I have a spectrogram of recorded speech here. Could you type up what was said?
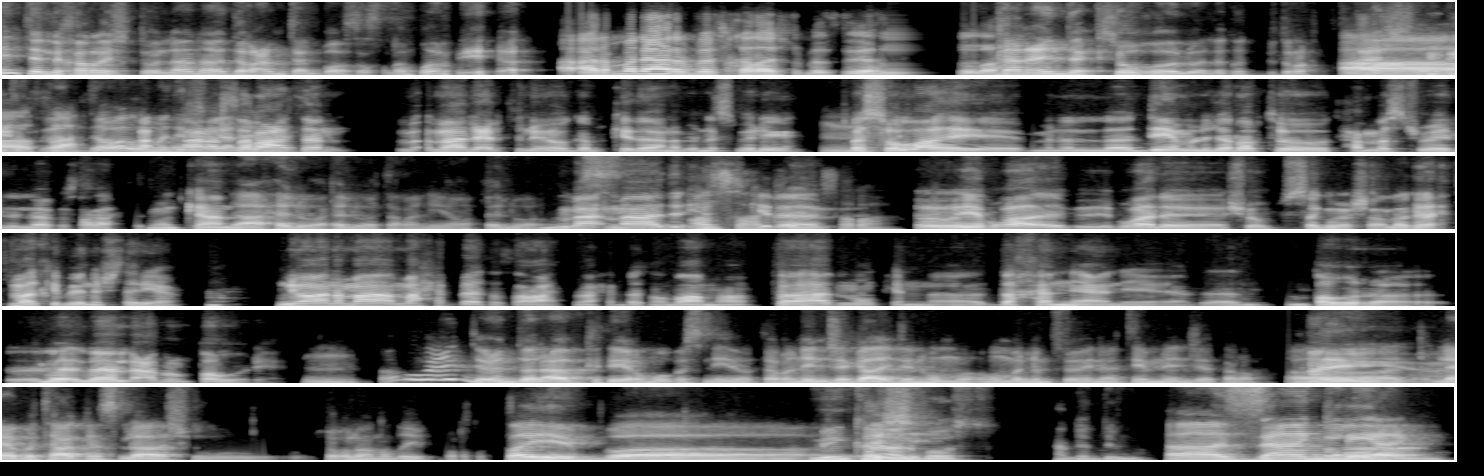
أنت اللي خرجت ولا أنا درعمت على ال boss أصلا؟ ما فيها أنا ماني عارف ليش خرجت بس يلا. كان عندك شغل ولا كنت بتروح آه، تتعشى ولا صح، والله ما أدري أنا صراحة ما لعبت Nioh قبل كذا أنا بالنسبة لي. مم. بس والله من ال demo اللي جربته تحمست شوي للعبة صراحة. من كان لا حلوة حلوة ترى Nioh حلوة. ما بس- ما أدري أحس كذا يبغى يبغى لي أشوف المستقبل إن شاء الله لكن احتمال كبير نشتريها Nioh أنا ما ما حبيتها صراحة ما حبيت نظامها. فهذا ممكن دخلني يعني المطور للألعاب المطور يعني. هو عنده عنده ألعاب كثيرة مو بس Nioh ترى. Ninja Gaiden هم هم اللي مسوينها Team Ninja ترى. آه أي. لعبة hack and slash وشغلها نظيف برضه طيب آه مين كان إيش- ال boss؟ حق ال demo؟ آه زانج ليانج.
